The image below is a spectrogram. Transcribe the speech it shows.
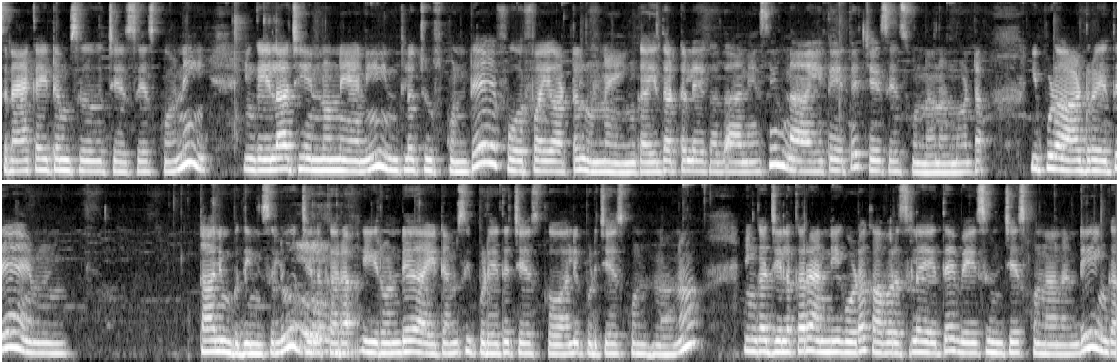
స్నాక్ ఐటమ్స్ చేసేసుకొని ఇంకా ఇలాచీ ఎన్ని ఉన్నాయని ఇంట్లో చూసుకుంటే ఫోర్ ఫైవ్ అట్టలు ఉన్నాయి. ఇంకా ఐదు అట్టలే కదా అనేసి నా అయితే అయితే చేసేసుకున్నాను అనమాట ఇప్పుడు ఆర్డర్ అయితే తాలింపు దినుసులు జీలకర్ర ఈ రెండే ఐటమ్స్ ఇప్పుడైతే చేసుకోవాలి. ఇప్పుడు చేసుకుంటున్నాను. ఇంకా జీలకర్ర అన్నీ కూడా కవర్స్లో అయితే వేసి ఉంచేసుకున్నానండి. ఇంకా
